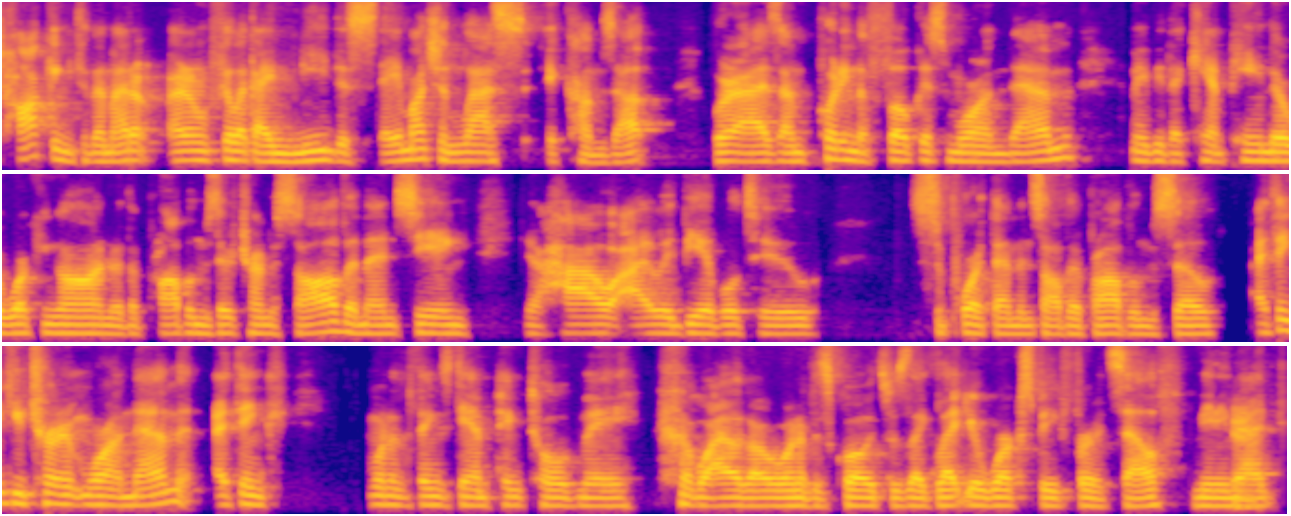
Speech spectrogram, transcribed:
talking to them, I don't I don't feel like I need to say much unless it comes up. Whereas I'm putting the focus more on them, maybe the campaign they're working on or the problems they're trying to solve, and then seeing you know how I would be able to support them and solve their problems. So I think you turn it more on them. I think one of the things Dan Pink told me a while ago, one of his quotes was like, let your work speak for itself, meaning yeah. that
